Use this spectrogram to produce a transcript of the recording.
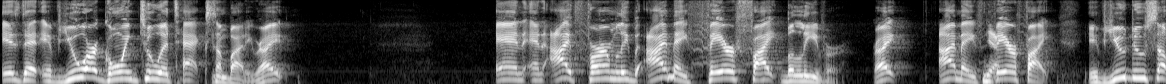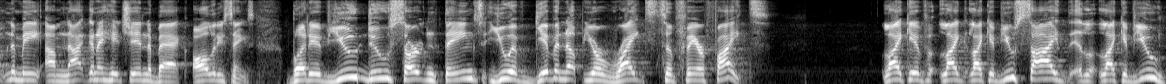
is that if you are going to attack somebody, right? And and I firmly I'm a fair fight believer, right? I'm a Yeah. fair fight. If you do something to me, I'm not going to hit you in the back, all of these things. But if you do certain things, you have given up your rights to fair fights. Like if like like if you side like if you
